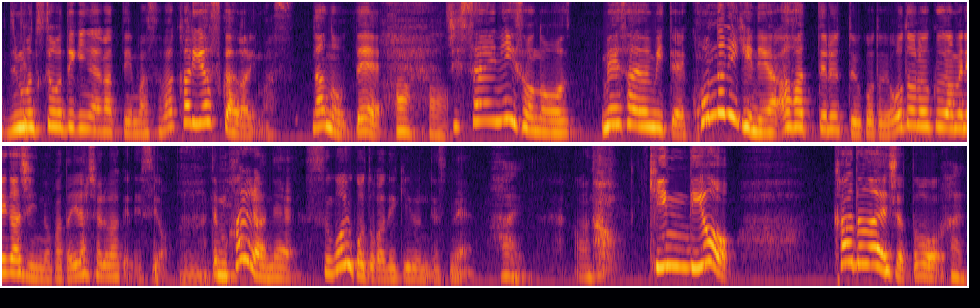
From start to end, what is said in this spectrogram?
自自動的に上がっています。分かりやすく上がります。なのではは実際にその明細を見てこんなに金利が上がってるということで驚くアメリカ人の方いらっしゃるわけですよ、でも彼らねすごいことができるんですね。はい。あの金利をカード会社とはい。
